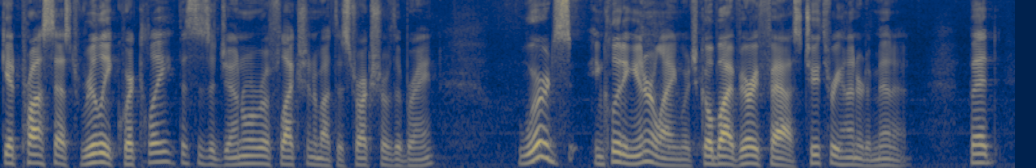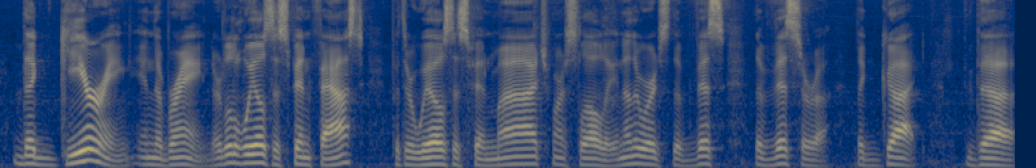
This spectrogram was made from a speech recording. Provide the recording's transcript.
get processed really quickly. This is a general reflection about the structure of the brain. Words, including inner language, go by very fast, two, three hundred a minute. But the gearing in the brain, they're little wheels that spin fast, but they're wheels that spin much more slowly. In other words, the, vis, the viscera, the gut, the,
